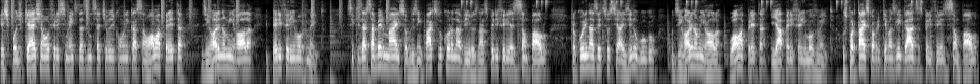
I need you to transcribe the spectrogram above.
Este podcast é um oferecimento das iniciativas de comunicação Alma Preta, Desenrola e Não Me Enrola e Periferia em Movimento. Se quiser saber mais sobre os impactos do coronavírus nas periferias de São Paulo, procure nas redes sociais e no Google o Desenrola e Não Me Enrola, o Alma Preta e a Periferia em Movimento. Os portais cobrem temas ligados às periferias de São Paulo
